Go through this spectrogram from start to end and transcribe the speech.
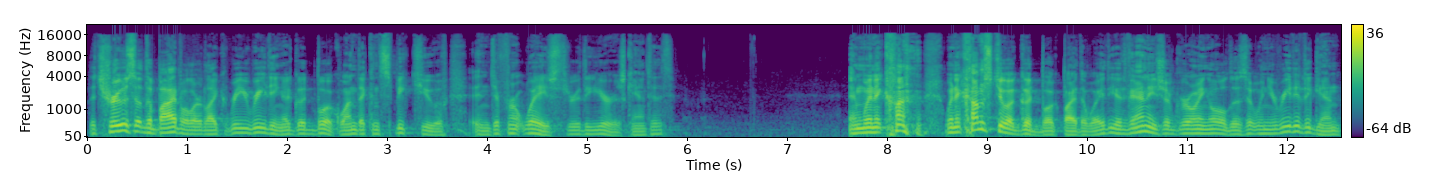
The truths of the Bible are like rereading a good book, one that can speak to you in different ways through the years, can't it? And when it, com- when it comes to a good book, by the way, the advantage of growing old is that when you read it again,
